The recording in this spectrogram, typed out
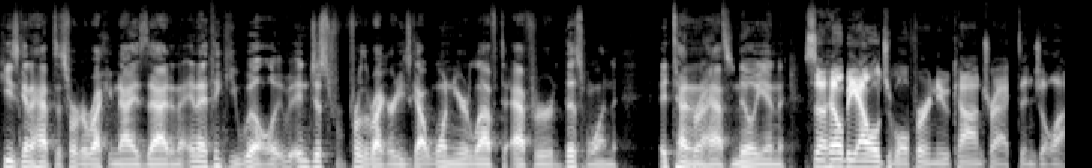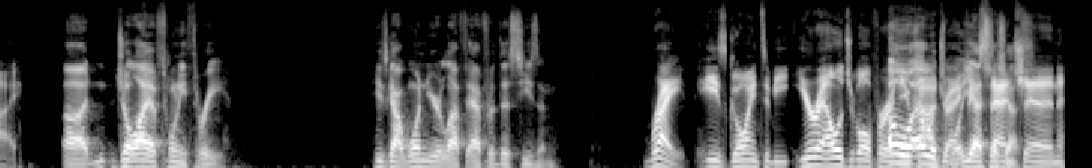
he's going to have to sort of recognize that and and I think he will. And just for the record, he's got 1 year left after this one at ten and a half million. So he'll be eligible for a new contract in July. Uh, July of 23. He's got 1 year left after this season. Right. He's going to be. You're eligible for a Oh, new contract Yes, yes, yes. extension.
